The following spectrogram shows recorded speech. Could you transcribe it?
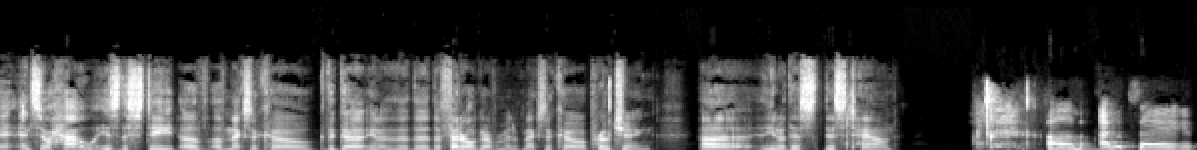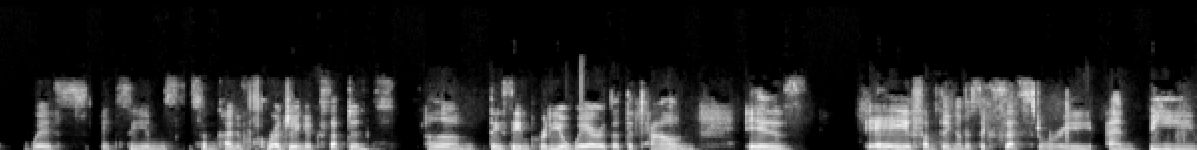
And so, how is the state of, of Mexico, the you know the, the, the federal government of Mexico, approaching uh, you know this this town? Um, I would say with it seems some kind of grudging acceptance. Um, they seem pretty aware that the town is a is something of a success story and b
